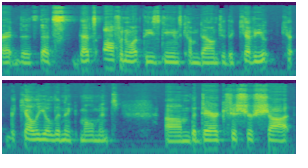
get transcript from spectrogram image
Right. That's that's that's often what these games come down to. The Kevy, Ke- the Kelly Olynyk moment, um, the Derek Fisher shot.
